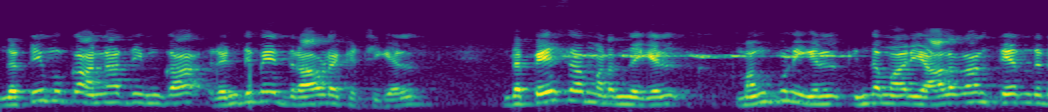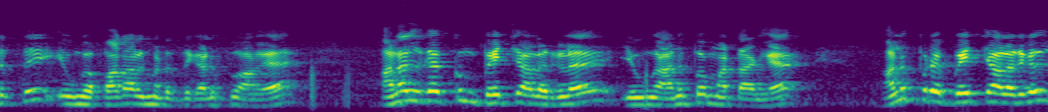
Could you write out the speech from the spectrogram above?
இந்த திமுக அதிமுக ரெண்டுமே திராவிட கட்சிகள். இந்த பேசா மடந்தைகள் மங்குனிகள் இந்த மாதிரி ஆளை தான் தேர்ந்தெடுத்து இவங்க பாராளுமன்றத்துக்கு அனுப்புவாங்க. அனல் கக்கும் பேச்சாளர்களை இவங்க அனுப்ப மாட்டாங்க. அனுப்புகிற பேச்சாளர்கள்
